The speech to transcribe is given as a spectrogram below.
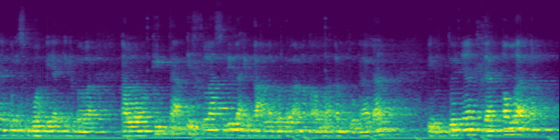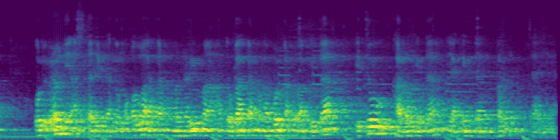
hanya punya sebuah keyakinan bahwa kalau kita ikhlas lillahi ta'ala berdoa maka Allah akan membukakan pintunya dan Allah akan Ud'uni astajib lakum Allah akan menerima atau bahkan mengabulkan doa kita itu kalau kita yakin dan percaya.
